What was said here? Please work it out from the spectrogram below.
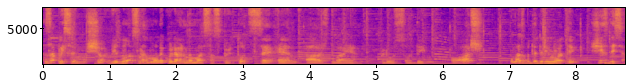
Записуємо, що відносна молекулярна маса спирту CnH2n плюс 1 OH у нас буде дорівнювати 60.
